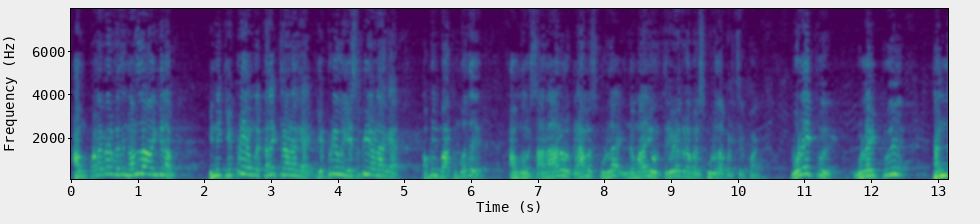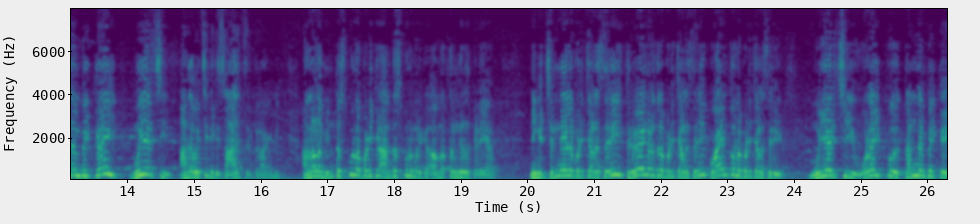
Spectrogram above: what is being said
அவங்க பல பேர் பார்த்து நல்ல ஆங்கிலம். இன்னைக்கு எப்படி அவங்க கலெக்டர் ஆனாங்க? எப்படி ஒரு எஸ்பி ஆனாங்க? அப்படின்னு பார்க்கும்போது அவங்க ஒரு சாதாரண ஒரு கிராம ஸ்கூல்ல இந்த மாதிரி ஒரு திருவேங்கடம் ஸ்கூல்ல தான் படிச்சிருப்பாங்க. உழைப்பு உழைப்பு தன்னம்பிக்கை முயற்சி அதை வச்சு இன்னைக்கு சாதிச்சிருக்கிறாங்க இன்னைக்கு. அதனால நம்ம இந்த ஸ்கூல்ல படிக்கிற அந்த ஸ்கூல்ல படிக்கிற மத்தங்கிறது கிடையாது. நீங்க சென்னையில படிச்சாலும் சரி திருவேங்கடத்துல படிச்சாலும் சரி கோயம்புத்தூர்ல படிச்சாலும் சரி முயற்சி உழைப்பு தன்னம்பிக்கை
